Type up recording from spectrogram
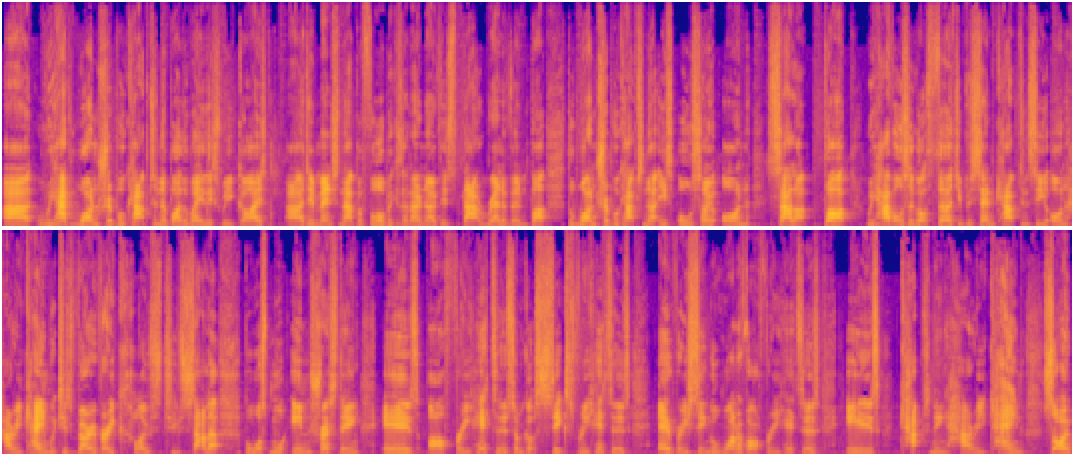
Uh, we had one triple captainer, by the way, this week, guys. Uh, I didn't mention that before because I don't know if it's that relevant, but the one triple captainer is also on Salah. But we have also got 30% captaincy on Harry Kane, which is very, very close to Salah. But what's more interesting is our free hitters. So we've got six free hitters. Every single one of our free hitters is captaining Harry Kane. So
